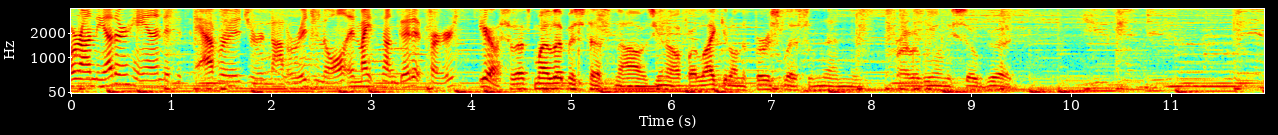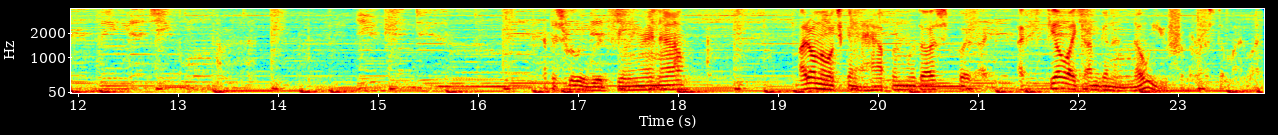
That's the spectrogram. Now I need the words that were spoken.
Or on the other hand, if it's average or not original, it might sound good at first. Yeah, so that's my litmus test now is, you know, if I like it on the first listen, then probably only so good. I have this really weird feeling right now. I don't know what's gonna happen with us, but I, I feel like I'm gonna know you for the rest of my life.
